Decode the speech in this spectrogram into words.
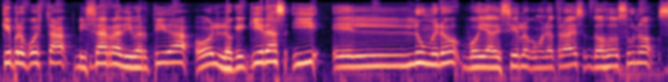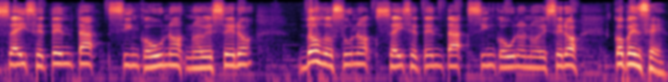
qué propuesta bizarra, divertida o lo que quieras. Y el número, voy a decirlo como la otra vez, 221-670-5190. 221-670-5190. Cópense.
